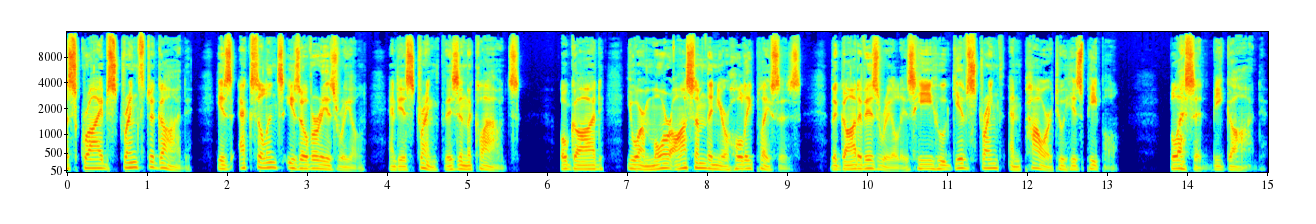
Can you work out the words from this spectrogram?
Ascribe strength to God. His excellence is over Israel, and his strength is in the clouds. O God, you are more awesome than your holy places. The God of Israel is he who gives strength and power to his people. Blessed be God.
